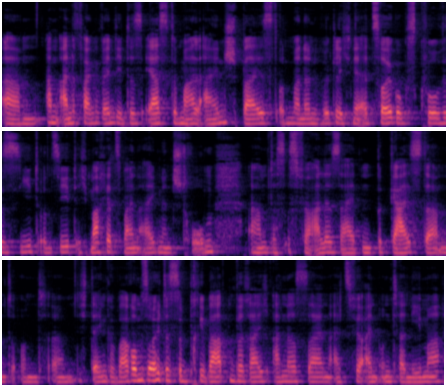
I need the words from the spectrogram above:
Ähm, am Anfang, wenn die das erste Mal einspeist und man dann wirklich eine Erzeugungskurve sieht und sieht, ich mache jetzt meinen eigenen Strom, ähm, das ist für alle Seiten begeisternd. Und ähm, ich denke, warum sollte es im privaten Bereich anders sein als für einen Unternehmer,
